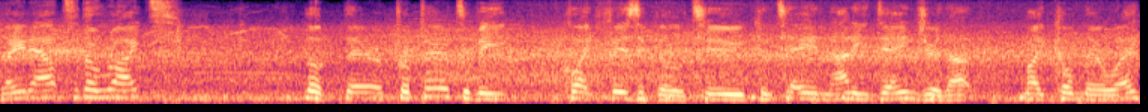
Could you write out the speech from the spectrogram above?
Played out to the right. Look, they're prepared to be quite physical to contain any danger that might come their way.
